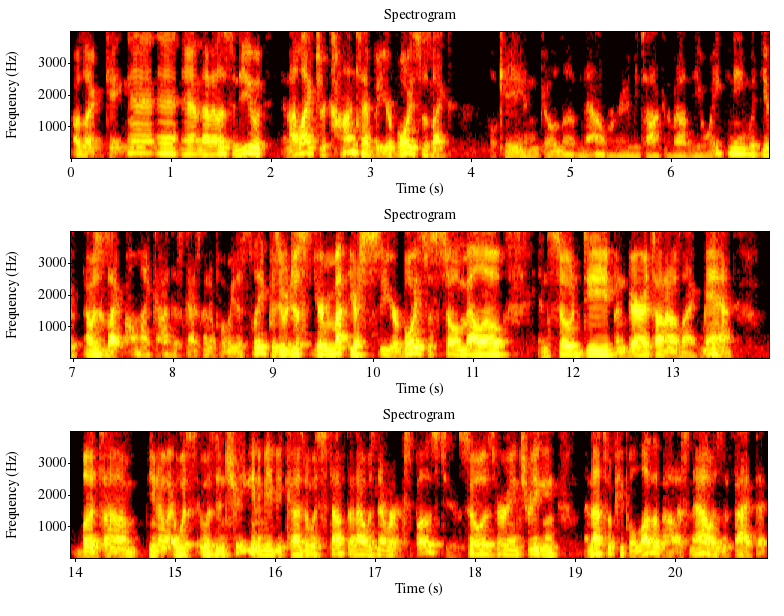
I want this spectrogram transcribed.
I was like, okay, eh, eh, eh. and then I listened to you, and I liked your content, but your voice was like, okay, and go love now. We're going to be talking about the awakening with you. I was just like, oh my God, this guy's going to put me to sleep because you were just your your your voice was so mellow and so deep and baritone. I was like, man. But um, you know, it was it was intriguing to me because it was stuff that I was never exposed to. So it was very intriguing, and that's what people love about us now is the fact that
